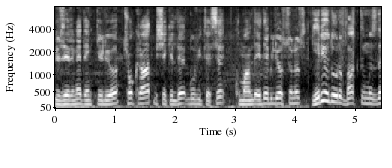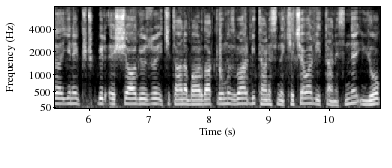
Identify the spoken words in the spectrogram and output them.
üzerine denk geliyor. Çok rahat bir şekilde bu vitesi kumanda edebiliyorsunuz. Geriye doğru baktığımızda yine küçük bir eşya gözü, iki tane bardaklığımız var. Bir tanesinde keçe var, bir tanesinde yok.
